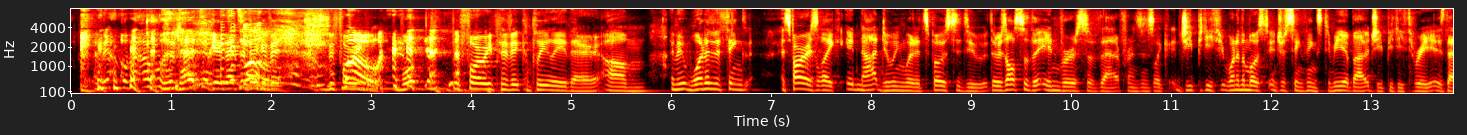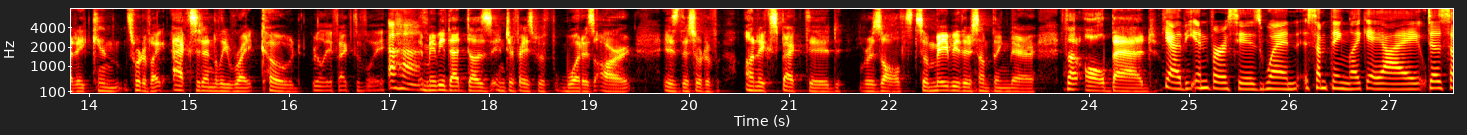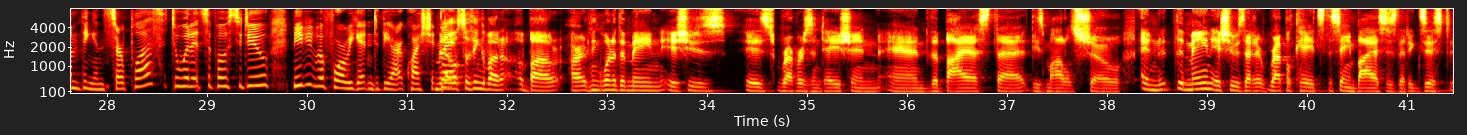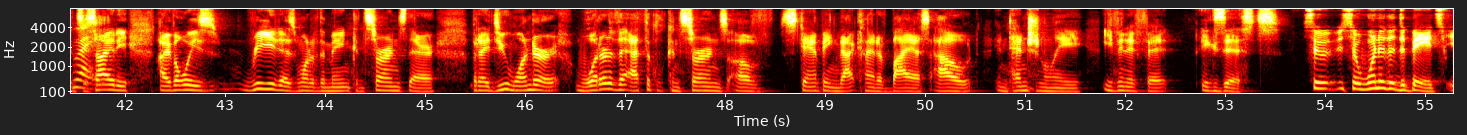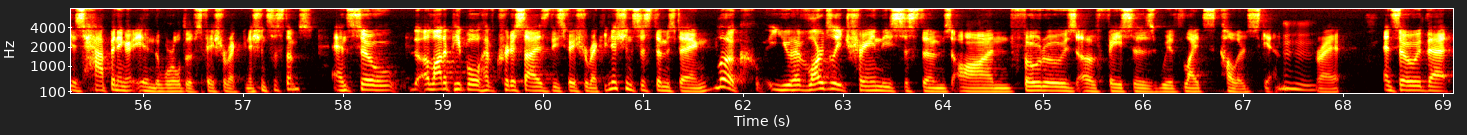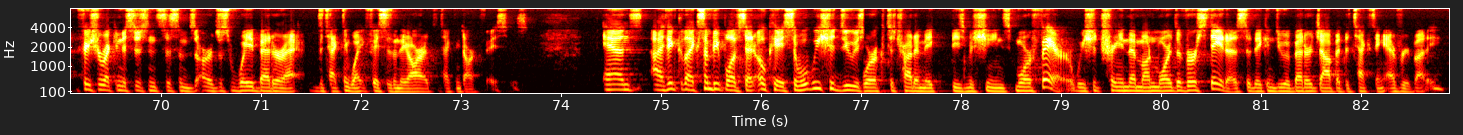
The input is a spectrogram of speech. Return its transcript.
I mean, oh, oh, that's okay. That's a big of. Before we, before we pivot completely there, um, I mean, one of the things as far as like it not doing what it's supposed to do, there's also the inverse of that. For instance, like GPT-3, one of the most interesting things to me about GPT-3 is that it can sort of like accidentally write code really effectively. Uh-huh. And maybe that does interface with what is art, is the sort of unexpected results. So maybe there's something there. It's not all bad. Yeah, the inverse is when something like AI does something in surplus to what it's supposed to do. Maybe before we get into the art question. I mean, but- I also think about about art. I think one of the main issues is representation and the bias that these models show. And the main issue is that it replicates the same biases that exist in right. society. I've always read as one of the main concerns there, but I do wonder what are the ethical concerns of stamping that kind of bias out intentionally even if it exists? So, so one of the debates is happening in the world of facial recognition systems. And so a lot of people have criticized these facial recognition systems saying, look, you have largely trained these systems on photos of faces with light colored skin, mm-hmm. right? And so that facial recognition systems are just way better at detecting white faces than they are at detecting dark faces. And I think like some people have said, okay, so what we should do is work to try to make these machines more fair. We should train them on more diverse data so they can do a better job at detecting everybody.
